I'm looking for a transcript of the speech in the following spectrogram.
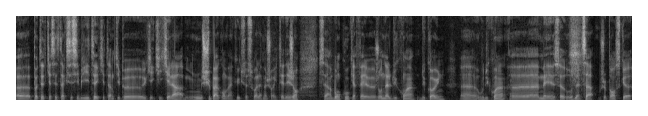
Euh, peut-être qu'il y a cette accessibilité qui est un petit peu, qui, est là. Je suis pas convaincu que ce soit la majorité des gens. C'est un bon coup qu'a fait le journal du coin, du coin, euh, ou du coin. mais au-delà de ça, je pense que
